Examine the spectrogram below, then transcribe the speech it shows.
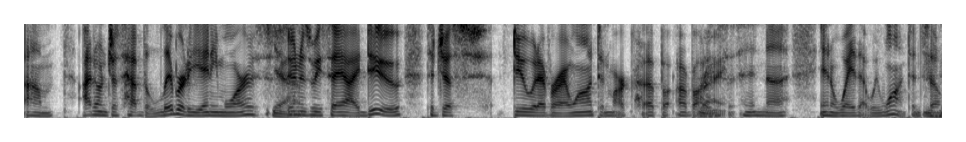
um, I don't just have the liberty anymore. As Yeah. soon as we say I do, to just do whatever I want and mark up our bodies Right. Mm-hmm. in uh, in a way that we want. And so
